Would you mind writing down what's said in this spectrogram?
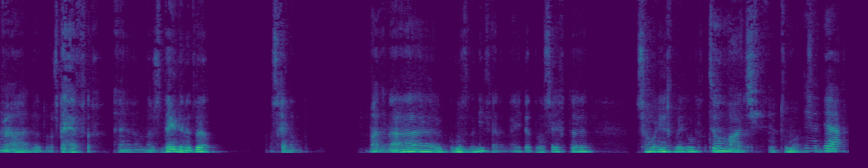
Ja, dat was te heftig. En, maar ze deden het wel. Dat was geen hand. Maar daarna konden ze er niet verder mee. Dat was echt eh, zo ingewikkeld. Too En, eh, much. too much. Ja. Ja.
